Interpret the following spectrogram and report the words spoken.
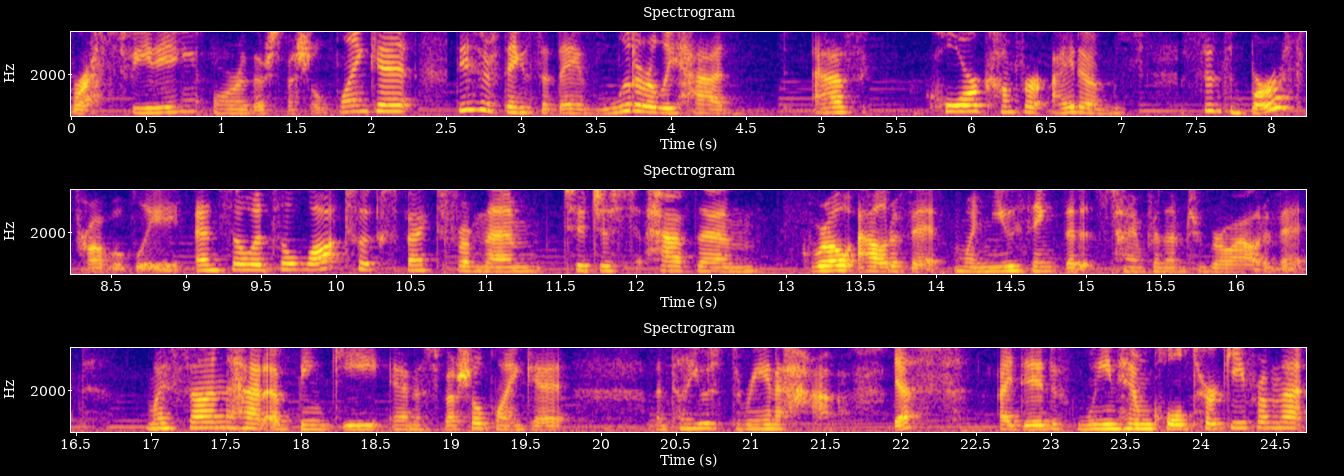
breastfeeding or their special blanket. These are things that they've literally had as core comfort items since birth probably. And so it's a lot to expect from them to just have them grow out of it when you think that it's time for them to grow out of it. My son had a binky and a special blanket until he was three and a half. Yes, I did wean him cold turkey from that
